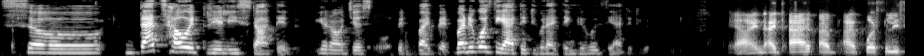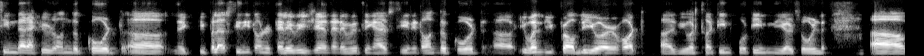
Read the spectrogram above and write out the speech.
So that's how it really started, you know, just bit by bit. But it was the attitude, I think. It was the attitude. Yeah, and I, I I've, I've personally seen that attitude on the court. Uh, like people have seen it on the television and everything. I've seen it on the court. Uh, even you probably you were what uh, you were 13, 14 years old. Uh,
